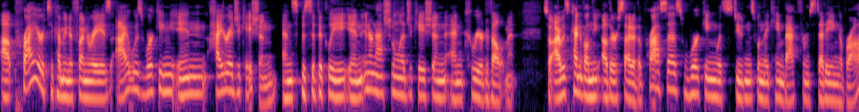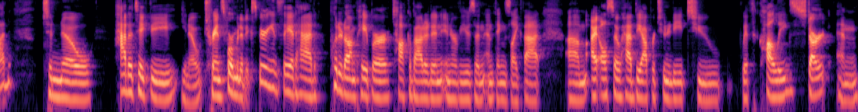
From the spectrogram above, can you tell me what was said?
Uh, prior to coming to Funraise, I was working in higher education and specifically in international education and career development. So I was kind of on the other side of the process, working with students when they came back from studying abroad to know how to take the you know transformative experience they had had put it on paper talk about it in interviews and, and things like that. Um, i also had the opportunity to with colleagues start and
